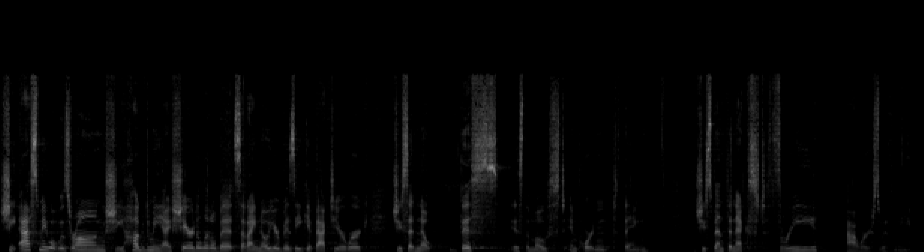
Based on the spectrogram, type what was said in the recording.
She asked me what was wrong. She hugged me. I shared a little bit, said, I know you're busy, get back to your work. She said, No, this is the most important thing. She spent the next three hours with me.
